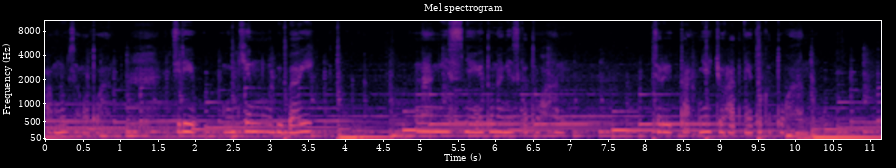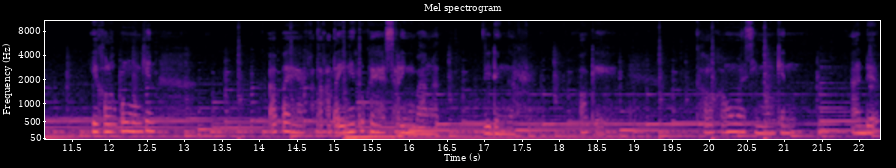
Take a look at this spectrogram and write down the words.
kamu sama Tuhan. Jadi mungkin lebih baik nangisnya itu nangis ke Tuhan. Ceritanya curhatnya itu ke Tuhan. Ya kalaupun mungkin apa ya kata-kata ini tuh kayak sering banget didengar. Oke. Okay. kalau kamu masih mungkin ada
